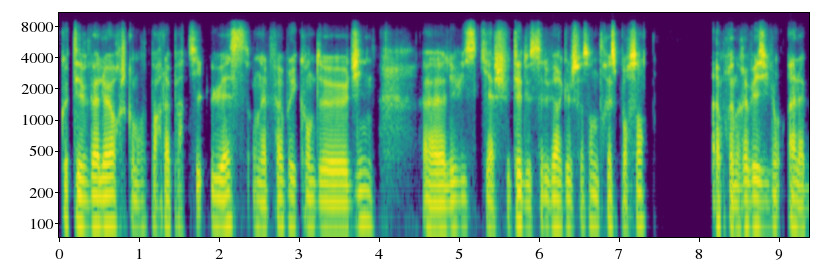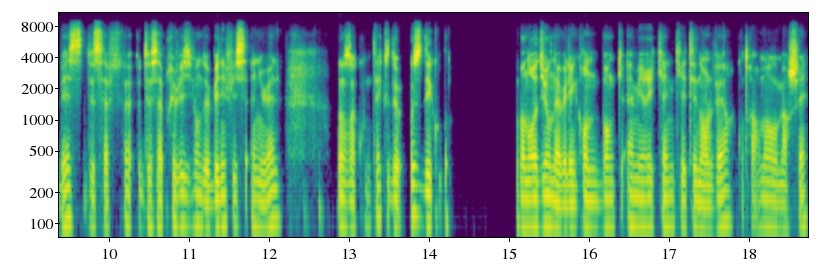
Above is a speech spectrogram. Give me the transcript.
Côté valeur, je commence par la partie US. On a le fabricant de jeans, Levi's, qui a chuté de 7,73% après une révision à la baisse de sa, de sa prévision de bénéfices annuels dans un contexte de hausse des coûts. Vendredi, on avait les grandes banques américaines qui étaient dans le vert, contrairement au marché.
